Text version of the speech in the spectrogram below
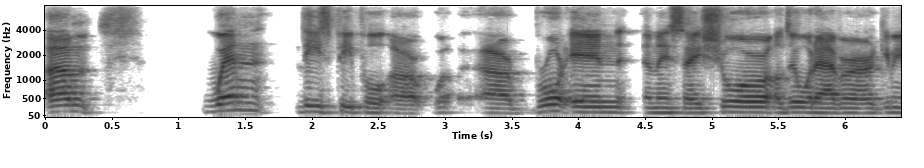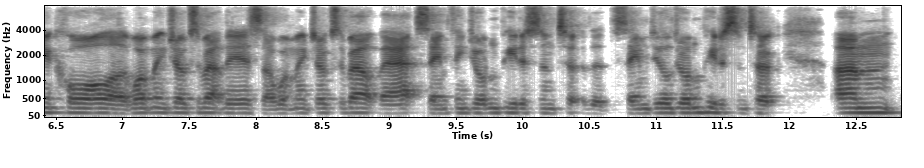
Um, when these people are are brought in and they say, "Sure, I'll do whatever. Give me a call. I won't make jokes about this. I won't make jokes about that." Same thing. Jordan Peterson took the same deal. Jordan Peterson took. Um,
